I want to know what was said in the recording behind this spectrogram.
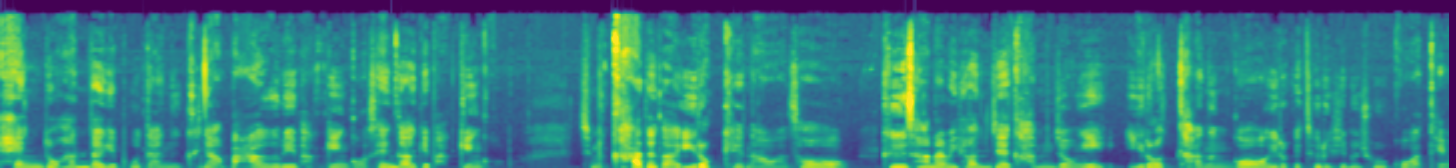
행동한다기보다는 그냥 마음이 바뀐 거, 생각이 바뀐 거. 지금 카드가 이렇게 나와서 그 사람의 현재 감정이 이렇다는 거 이렇게 들으시면 좋을 것 같아요.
